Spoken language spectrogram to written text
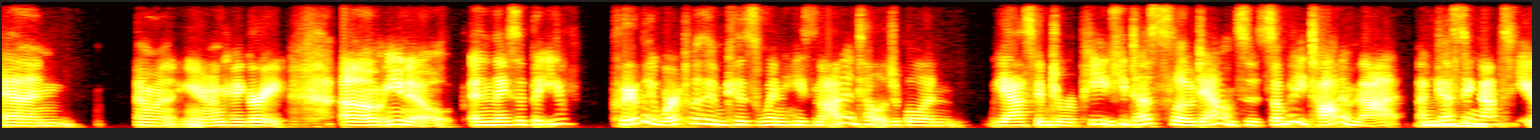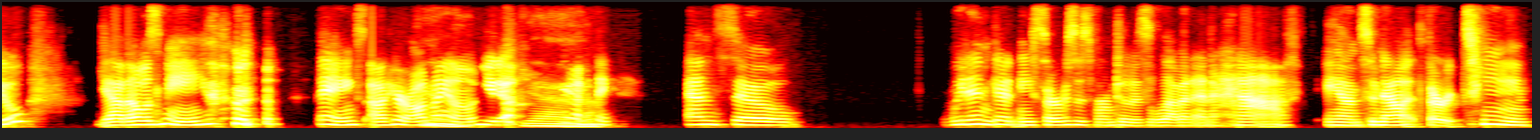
And I went, you know, okay, great. Um, you know, and they said, but you've clearly worked with him because when he's not intelligible and we ask him to repeat, he does slow down. So somebody taught him that. I'm mm. guessing that's you. Yeah, that was me. Thanks. Out here on yeah. my own, you know. Yeah. kind of and so we didn't get any services for him until he was 11 and a half. And so now at 13,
